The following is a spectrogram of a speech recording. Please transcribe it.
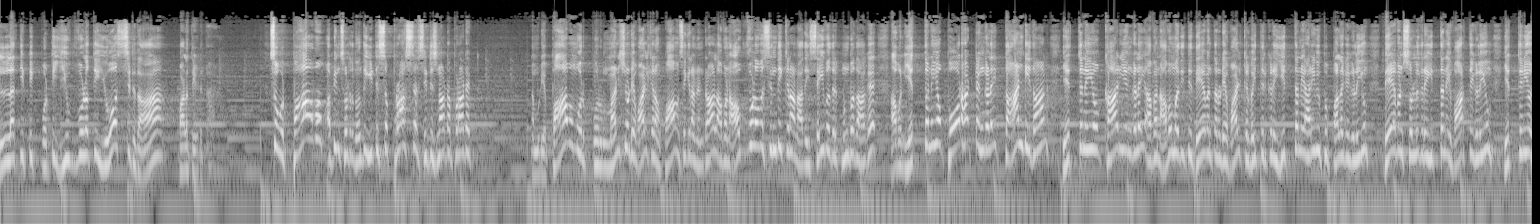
எல்லாத்தையும் டிக் போட்டு இவ்வளோத்தையும் யோசிச்சுட்டு தான் பழத்தை எடுத்தார். ஸோ ஒரு பாவம் அப்படின்னு சொல்றது வந்து it is a process it is not a product நம்முடைய பாவம் ஒரு ஒரு மனுஷனுடைய வாழ்க்கையில் அவன் பாவம் செய்கிறான் என்றால் அவன் அவ்வளவு சிந்திக்கிறான். அதை செய்வதற்கு முன்பதாக அவன் எத்தனையோ போராட்டங்களை தாண்டி தான் எத்தனையோ காரியங்களை அவன் அவமதித்து தேவன் தன்னுடைய வாழ்க்கையில் வைத்திருக்கிற இத்தனை அறிவிப்பு பலகைகளையும் தேவன் சொல்லுகிற இத்தனை வார்த்தைகளையும் எத்தனையோ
